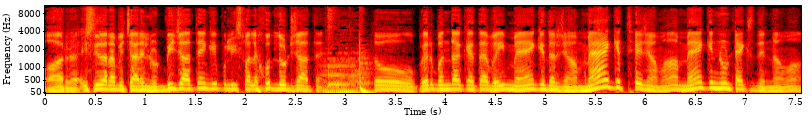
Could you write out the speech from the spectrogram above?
और इसी तरह बेचारे लुट भी जाते हैं कि पुलिस वाले खुद लुट जाते हैं। तो फिर बंदा कहता है भाई मैं किधर जाऊँ? मैं कितने जावा मैं किन्नू टैक्स देना वहाँ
